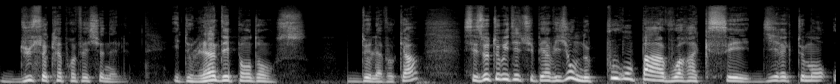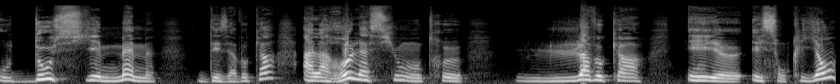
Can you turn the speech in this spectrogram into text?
du secret professionnel et de l'indépendance de l'avocat, ces autorités de supervision ne pourront pas avoir accès directement au dossier même des avocats, à la relation entre l'avocat euh, et, son client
